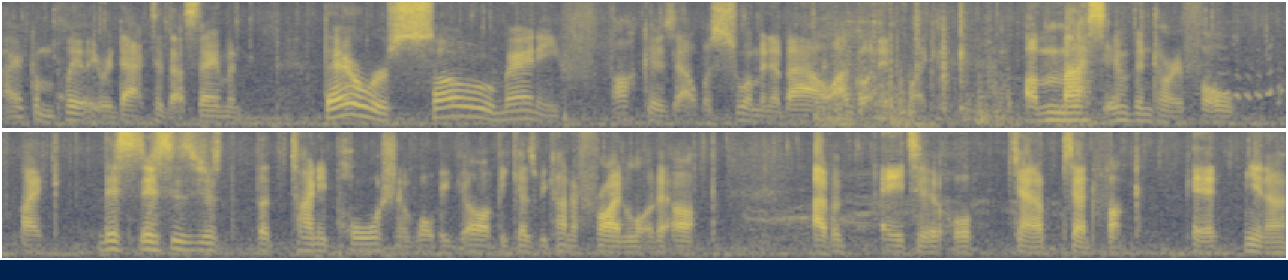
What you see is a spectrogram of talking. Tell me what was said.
I completely redacted that statement. There were so many fuckers that were swimming about. I got into like a mass inventory full. Like this, this is just the tiny portion of what we got because we kind of fried a lot of it up. Either ate it or kind of said fuck it, you know.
